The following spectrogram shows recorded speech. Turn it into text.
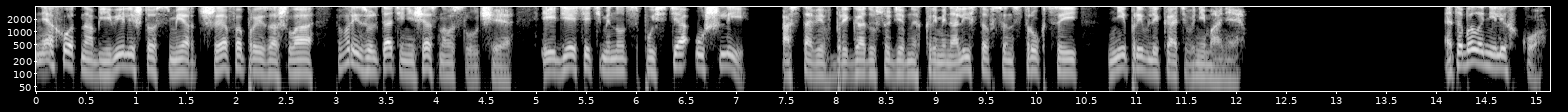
неохотно объявили, что смерть шефа произошла в результате несчастного случая, и 10 минут спустя ушли, оставив бригаду судебных криминалистов с инструкцией не привлекать внимания. Это было нелегко,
